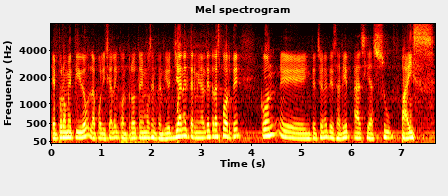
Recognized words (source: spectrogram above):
eh, prometido. La policía la encontró, tenemos entendido, ya en el terminal de transporte con eh, intenciones de salir hacia su país.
